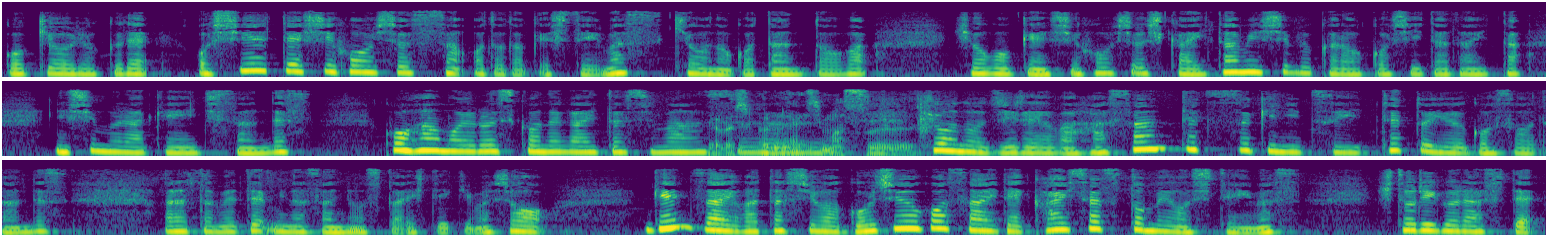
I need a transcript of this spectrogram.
ご協力で教えて司法書士さんお届けしています。今日のご担当は兵庫県司法書士会伊丹支部からお越しいただいた西村健一さんです。後半もよろしくお願いいたします。よろしくお願いします。今日の事例は破産手続きについてというご相談です。改めて皆さんにお伝えしていきましょう。現在私は55歳で会社勤めをしています。一人暮らしで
